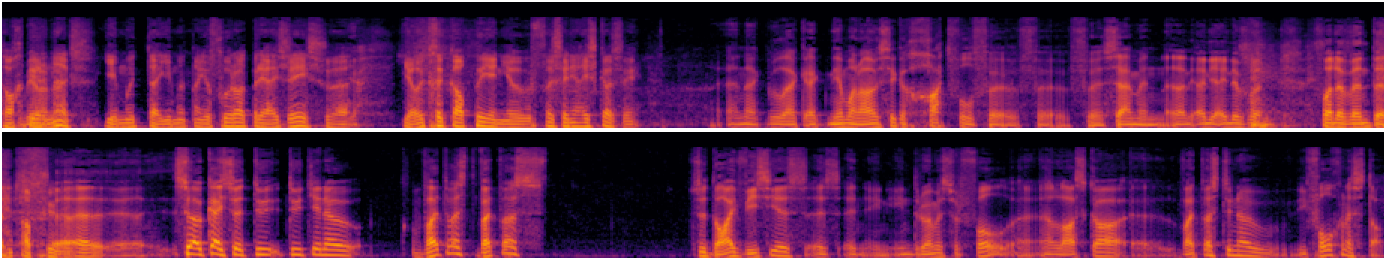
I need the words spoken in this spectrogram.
daar gebeur Gebeur niks. Jy moet uh, jy moet maar jou voorraad by die huis hê, so Ja. jy hout gekap hê en jou vis in die yskas hê. en ek wil ek ek neem maar nou seker gatvol vir vir vir salmon aan, aan die einde van van 'n winter. Absoluut. Uh, so okay, so toe toe het jy nou wat was wat was so daai visie is is in en en drome is vervul uh, in Alaska. Uh, wat was toe nou die volgende stap?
